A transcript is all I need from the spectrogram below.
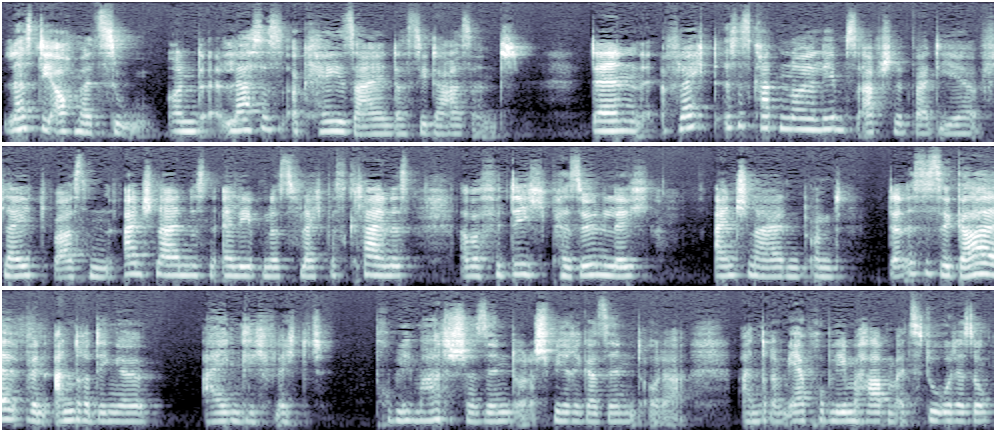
lass die auch mal zu und lass es okay sein, dass sie da sind. Denn vielleicht ist es gerade ein neuer Lebensabschnitt bei dir. Vielleicht war es ein einschneidendes Erlebnis, vielleicht was Kleines, aber für dich persönlich einschneidend. Und dann ist es egal, wenn andere Dinge eigentlich vielleicht problematischer sind oder schwieriger sind oder andere mehr Probleme haben als du oder so.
